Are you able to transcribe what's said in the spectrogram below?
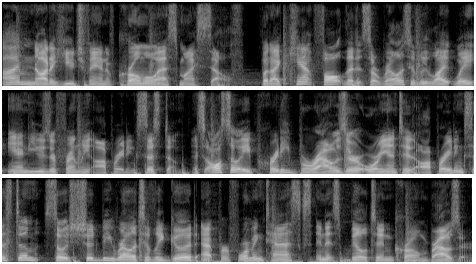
I'm not a huge fan of Chrome OS myself, but I can't fault that it's a relatively lightweight and user-friendly operating system. It's also a pretty browser-oriented operating system, so it should be relatively good at performing tasks in its built-in Chrome browser.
